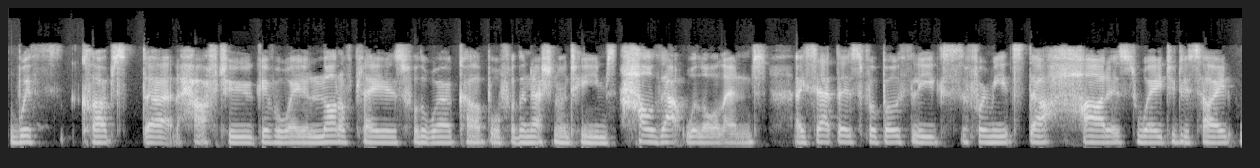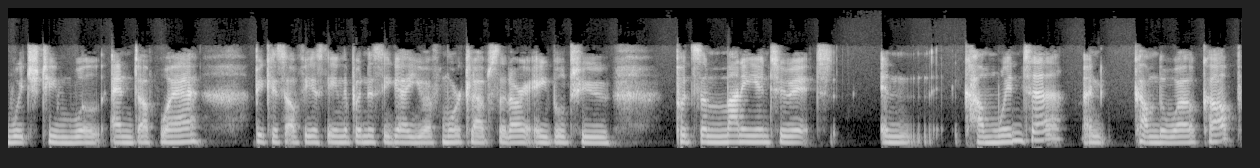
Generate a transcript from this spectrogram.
with clubs that have to give away a lot of players for the World Cup or for the national teams, how that will all end. I said this for both leagues. For me, it's the hardest way to decide which team will end up where, because obviously in the Bundesliga, you have more clubs that are able to put some money into it in come winter and come the World Cup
